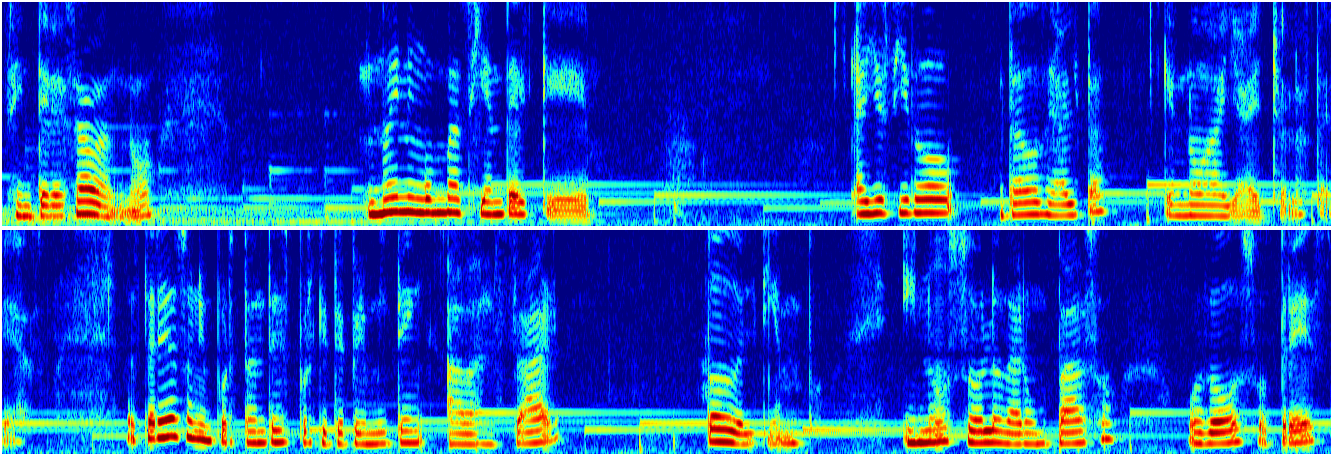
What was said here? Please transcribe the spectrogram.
se interesaban, ¿no? No hay ningún paciente el que haya sido dado de alta que no haya hecho las tareas. Las tareas son importantes porque te permiten avanzar todo el tiempo y no solo dar un paso o dos o tres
